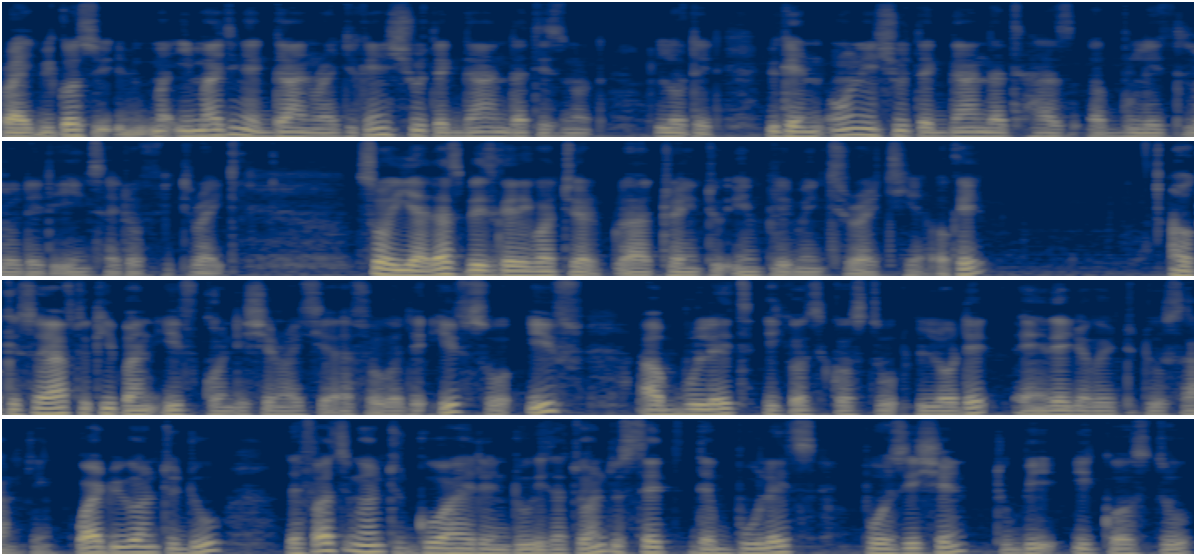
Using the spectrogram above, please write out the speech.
right? Because imagine a gun right? You can shoot a gun that is not loaded. You can only shoot a gun that has a bullet loaded inside of it right? So yeah that's basically what you're uh, trying to implement right here okay okay so i have to keep an if condition right here. I forgot the if so if a bullet equals equals to loaded and then you're going to do something. What do you want to do? The first thing you want to go ahead and do is that you want to set the bullet's position to be equals to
